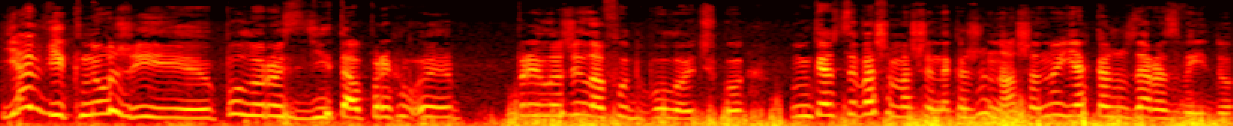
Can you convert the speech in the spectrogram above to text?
Я в вікно ж і полуроздіта е, приложила футболочку. Він каже, це ваша машина. Кажу, наша. Ну я кажу, зараз вийду.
